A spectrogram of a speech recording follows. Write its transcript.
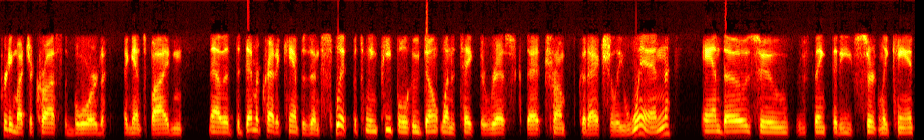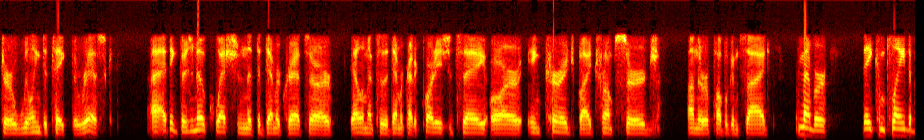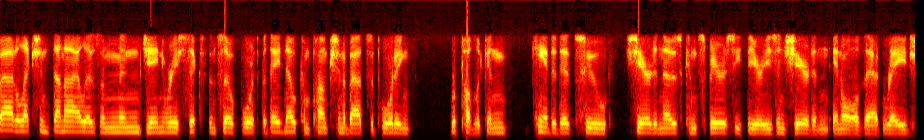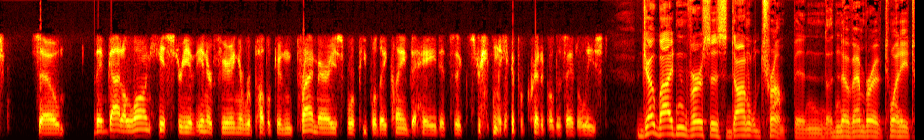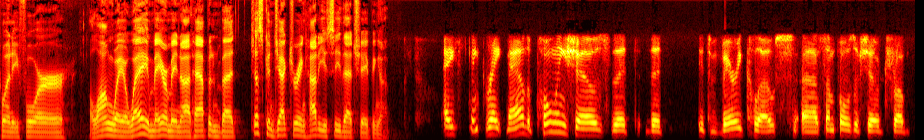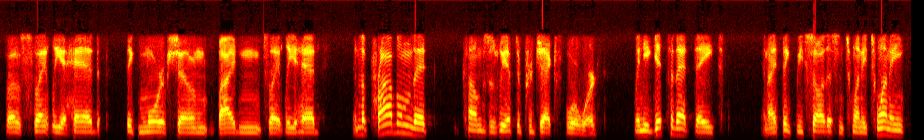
pretty much across the board against Biden. Now that the Democratic camp is then split between people who don't want to take the risk that Trump could actually win and those who think that he certainly can't or are willing to take the risk. I think there's no question that the Democrats are elements of the Democratic Party, I should say, are encouraged by Trump's surge on the Republican side. Remember, they complained about election denialism in January 6th and so forth, but they had no compunction about supporting Republican candidates who shared in those conspiracy theories and shared in, in all of that rage. So they've got a long history of interfering in Republican primaries for people they claim to hate. It's extremely hypocritical, to say the least. Joe Biden versus Donald Trump in November of 2024 a long way away, may or may not happen, but just conjecturing, how do you see that shaping up? I think right now the polling shows that that it's very close. Uh, some polls have showed Trump uh, slightly ahead. I think more have shown Biden slightly ahead. And the problem that comes is we have to project forward. When you get to that date, and I think we saw this in 2020,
